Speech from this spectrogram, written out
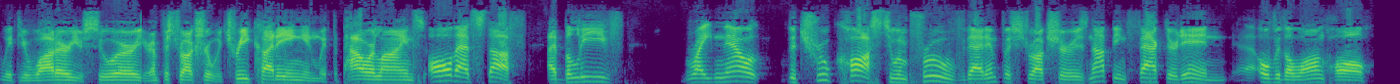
with your water, your sewer, your infrastructure, with tree cutting and with the power lines, all that stuff. I believe right now, the true cost to improve that infrastructure is not being factored in uh, over the long haul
